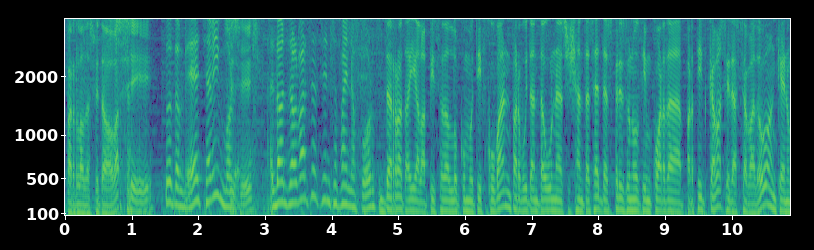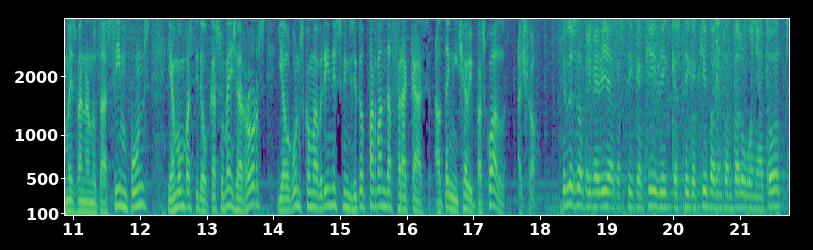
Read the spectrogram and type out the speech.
per la desfeta del Barça. Sí. Tu també, eh, Xavi? Molt Sí, bé. Doncs el Barça sense Final Four. Derrota ahir a la pista del Lokomotiv Cuban per 81 a 67 després d'un últim quart de partit que va ser decebedor, en què només van anotar 5 punts i amb un vestidor que assumeix errors i alguns com a Brinis fins i tot parlen de fracàs. El tècnic Xavi Pasqual, això. Jo des del primer dia que estic aquí dic que estic aquí per intentar-ho guanyar tot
